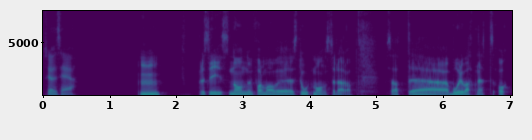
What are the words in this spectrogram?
skulle jag vilja säga. Mm, precis, någon form av eh, stort monster där då. Så att eh, bor i vattnet och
